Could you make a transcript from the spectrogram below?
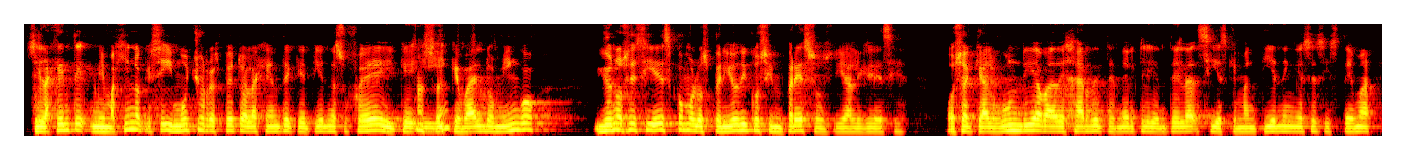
si la gente, me imagino que sí, mucho respeto a la gente que tiene su fe y que, ah, que va el domingo. Yo no sé si es como los periódicos impresos ya a la iglesia. O sea, que algún día va a dejar de tener clientela si es que mantienen ese sistema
